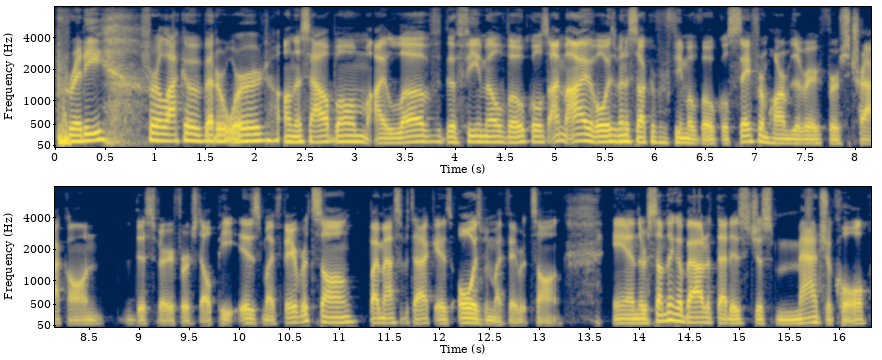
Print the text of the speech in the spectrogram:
pretty, for lack of a better word, on this album. I love the female vocals. I'm I've always been a sucker for female vocals. Safe from Harm, the very first track on this very first LP is my favorite song by Massive Attack. Has always been my favorite song, and there's something about it that is just magical.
